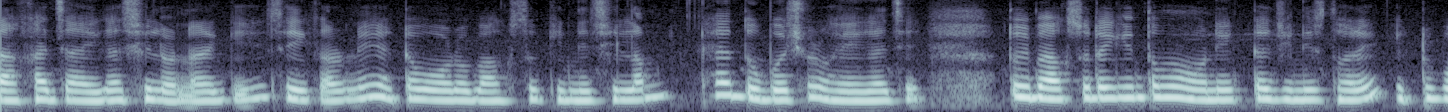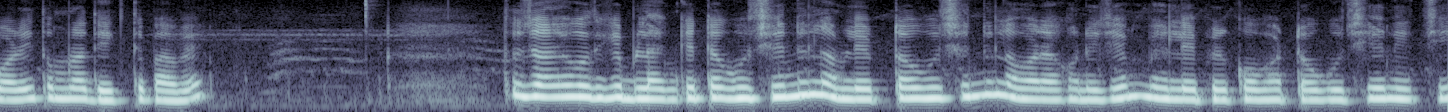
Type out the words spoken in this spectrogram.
রাখার জায়গা ছিল না আর কি, সেই কারণেই একটা বড় বাক্স কিনেছিলাম। হ্যাঁ দু বছর হয়ে গেছে। তো ওই বাক্সটা কিন্তু আমার অনেকটা জিনিস ধরে, একটু পরেই তোমরা দেখতে পাবে। তো যাই হোক, ওদিকে ব্ল্যাঙ্কেটটা গুছিয়ে নিলাম, লেপটাও গুছিয়ে নিলাম, আর এখন এই যে লেপের কভারটাও গুছিয়ে নিচ্ছি।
